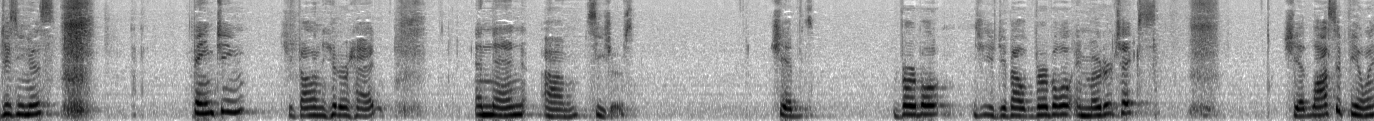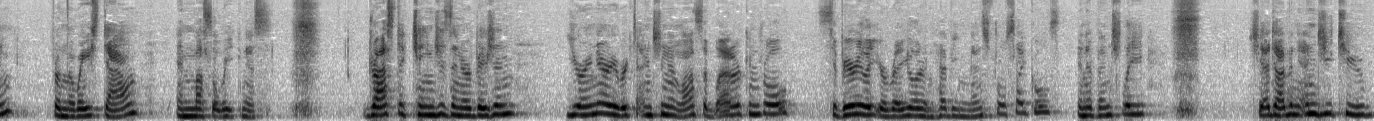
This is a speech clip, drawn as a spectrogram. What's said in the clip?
dizziness, fainting. She fell and hit her head, and then um, seizures. She had verbal. She developed verbal and motor tics she had loss of feeling from the waist down and muscle weakness, drastic changes in her vision, urinary retention and loss of bladder control, severely irregular and heavy menstrual cycles, and eventually she had to have an NG tube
